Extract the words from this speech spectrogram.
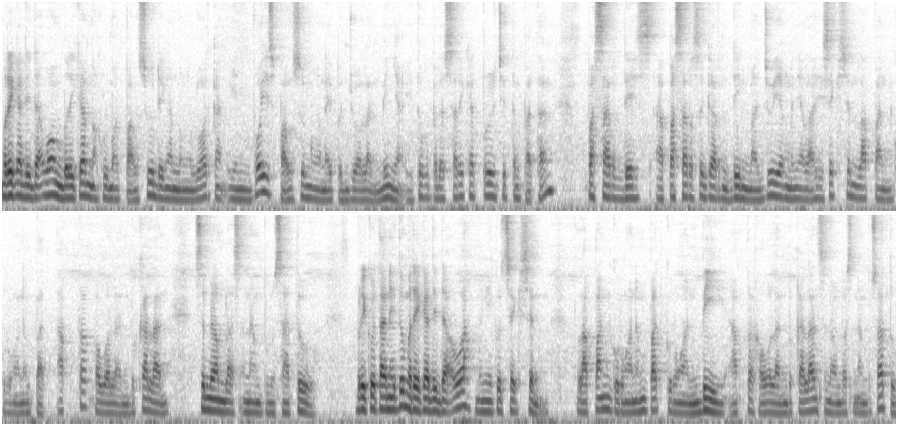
Mereka didakwa memberikan maklumat palsu dengan mengeluarkan invoice palsu mengenai penjualan minyak itu kepada syarikat peruncit tempatan Pasar Des uh, Pasar Segar Din Maju yang menyalahi Seksyen 8 kurungan 4 Akta Kawalan Bekalan 1961. Berikutan itu mereka didakwa mengikut Seksyen 8 kurungan 4 kurungan B Akta Kawalan Bekalan 1961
